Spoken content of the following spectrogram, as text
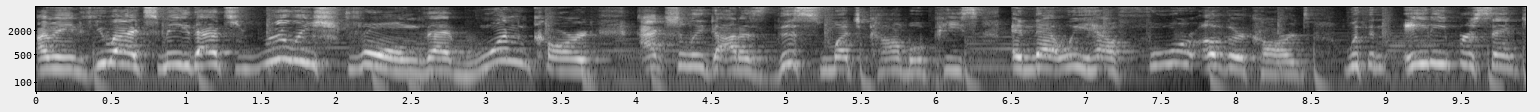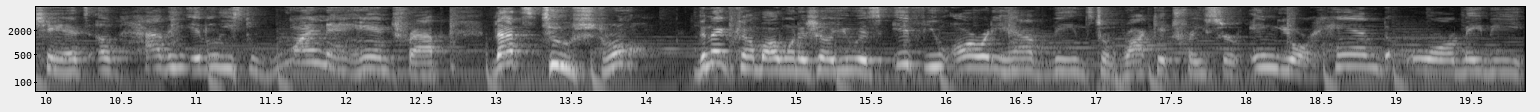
I mean, if you ask me, that's really strong that one card actually got us this much combo piece, and that we have four other cards with an 80% chance of having at least one hand trap. That's too strong. The next combo I want to show you is if you already have means to Rokket Tracer in your hand or maybe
